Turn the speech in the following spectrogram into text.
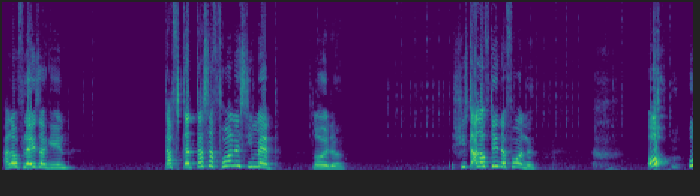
Alle auf Laser gehen. Das, das, das da vorne ist die Map. Leute. Schießt alle auf den da vorne. Oh, oh.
